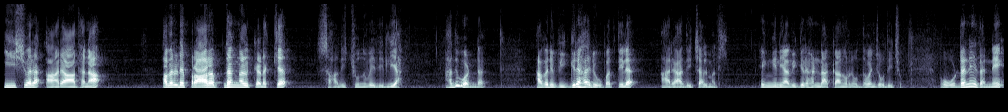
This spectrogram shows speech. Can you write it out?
ഈശ്വര ആരാധന അവരുടെ പ്രാരബ്ധങ്ങൾക്കിടയ്ക്ക് സാധിച്ചു എന്ന് വരില്ല. അതുകൊണ്ട് അവർ വിഗ്രഹ രൂപത്തിൽ ആരാധിച്ചാൽ മതി. എങ്ങനെയാ വിഗ്രഹം ഉണ്ടാക്കുക എന്ന് പറഞ്ഞ് ഉദ്ധവൻ ചോദിച്ചു. അപ്പോൾ ഉടനെ തന്നെ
